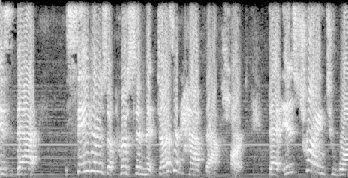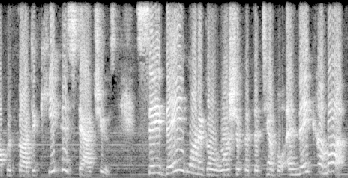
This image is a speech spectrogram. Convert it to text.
is that say there's a person that doesn't have that heart, that is trying to walk with God, to keep his statutes, say they want to go worship at the temple and they come up.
